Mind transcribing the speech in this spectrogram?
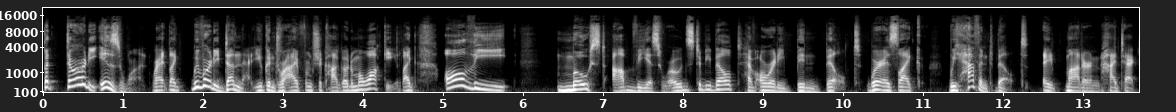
But there already is one, right? Like we've already done that. You can drive from Chicago to Milwaukee. Like all the most obvious roads to be built have already been built. Whereas, like, we haven't built a modern high tech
